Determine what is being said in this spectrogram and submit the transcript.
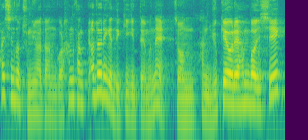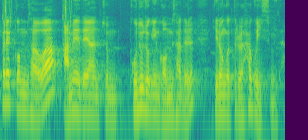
훨씬 더 중요하다는 걸 항상 뼈저리게 느끼기 때문에 전 한 6개월에 한 번씩 혈액 검사와 암에 대한 좀 보조적인 검사들 이런 것들을 하고 있습니다.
